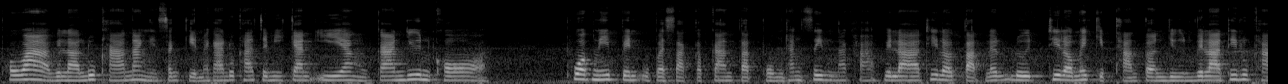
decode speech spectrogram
เพราะว่าเวลาลูกค้านั่งเห็นสังเกตไหมคะ ลูกค้าจะมีการเอียง การยื่นคอ พวกนี้เป็นอุปสรรคกับการตัดผมทั้งสิ้นนะคะ เวลาที่เราตัดแล้วโดยที่เราไม่เก็บฐานตอนยืน เวลาที่ลูกค้า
